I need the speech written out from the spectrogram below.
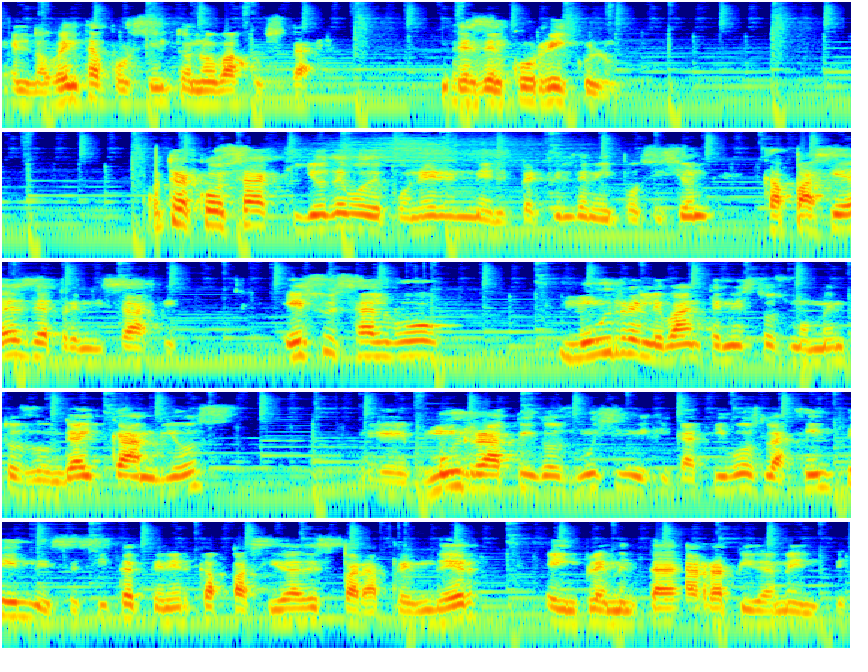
el 90% no va a ajustar desde el currículum. Otra cosa que yo debo de poner en el perfil de mi posición, capacidades de aprendizaje. Eso es algo muy relevante en estos momentos donde hay cambios eh, muy rápidos, muy significativos. La gente necesita tener capacidades para aprender e implementar rápidamente.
